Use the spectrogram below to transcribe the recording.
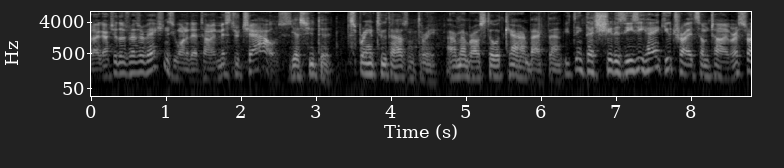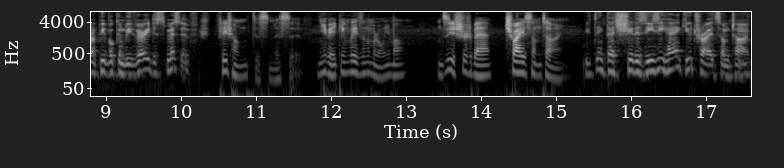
But I got you those reservations you wanted that time at Mr. Chow's. Yes, you did. Spring of 2003. I remember I was still with Karen back then. You think that shit is easy, Hank? You tried sometime. Restaurant people can be very dismissive. 非常 dismissive。你以为订位子那么容易吗？你自己试试呗，try sometime。 You think that shit is easy, Hank? You tried sometime.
